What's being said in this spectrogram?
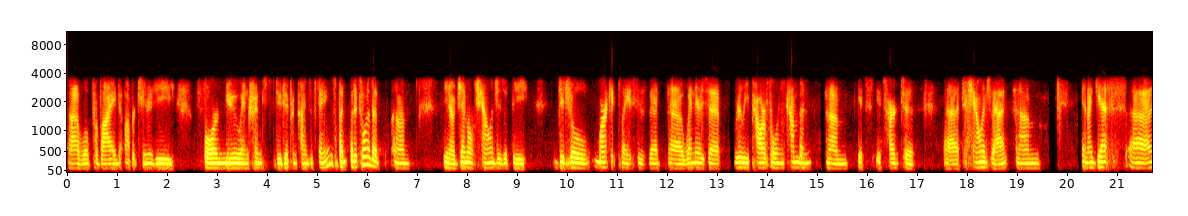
uh, will provide opportunity for new entrants to do different kinds of things. But but it's one of the um, you know general challenges of the digital marketplace is that uh, when there's a really powerful incumbent, um, it's it's hard to uh, to challenge that. Um, and I guess uh,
